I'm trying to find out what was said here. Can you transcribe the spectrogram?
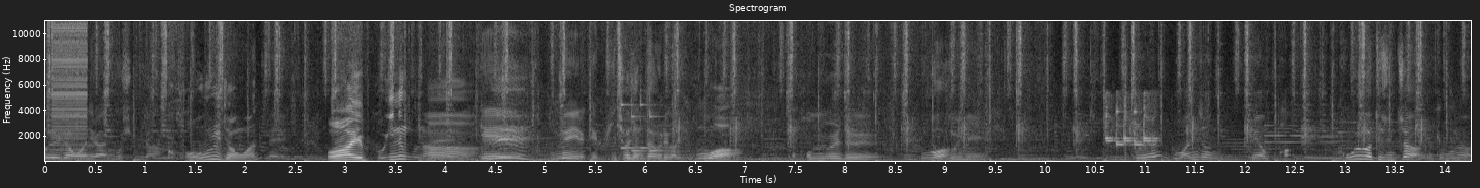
거울정원이라는 곳입니다. 거울 정원? 네. 와 이거 보이는구나 이게 물에 이렇게 비춰진다 그래가지고 우와 건물들 우와 보이네. 보여? 완전 그냥 바, 거울 같아 진짜 이렇게 보면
